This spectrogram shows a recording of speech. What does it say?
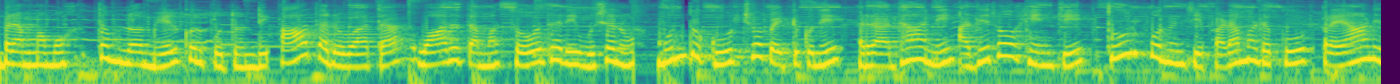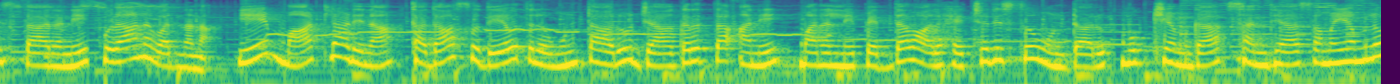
బ్రహ్మ ముహూర్తంలో మేల్కొల్పుతుంది. ఆ తరువాత వారు తమ సోదరి ఉషను ముందు కూర్చోబెట్టుకుని రథాన్ని అధిరోహించి తూర్పు నుంచి పడమటకు ప్రయాణిస్తారని పురాణ వర్ణన ఏం మాట్లాడినా తదాస్తు దేవతలు ఉంటారు జాగ్రత్త అని మనల్ని పెద్దవాళ్ళు హెచ్చరిస్తూ ఉంటారు. ముఖ్యంగా సంధ్యా సమయంలో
